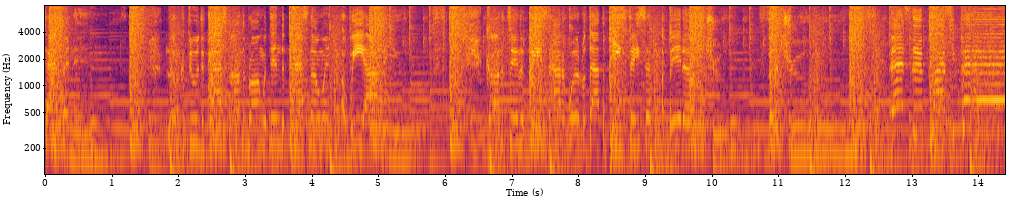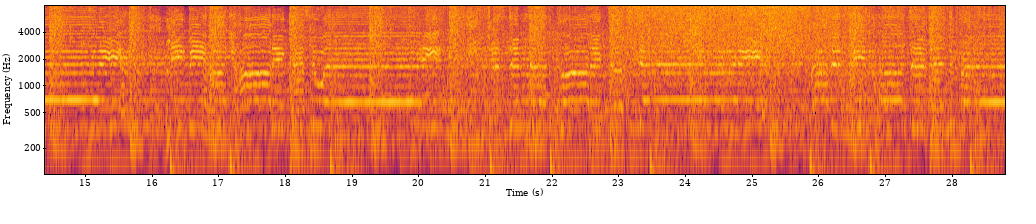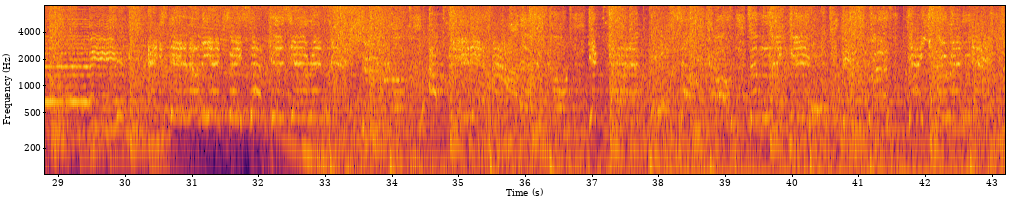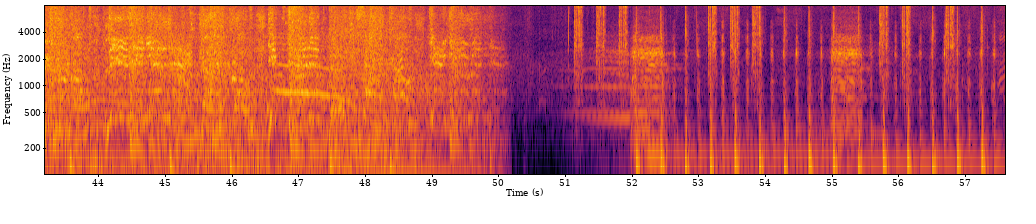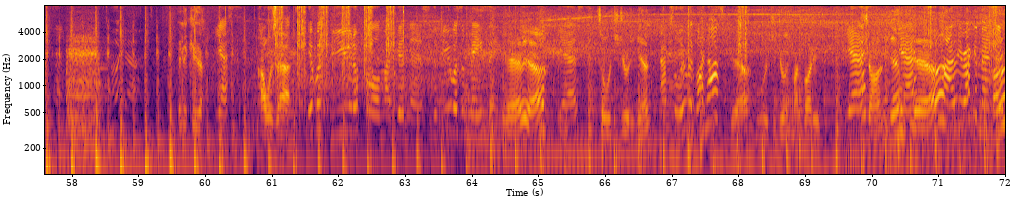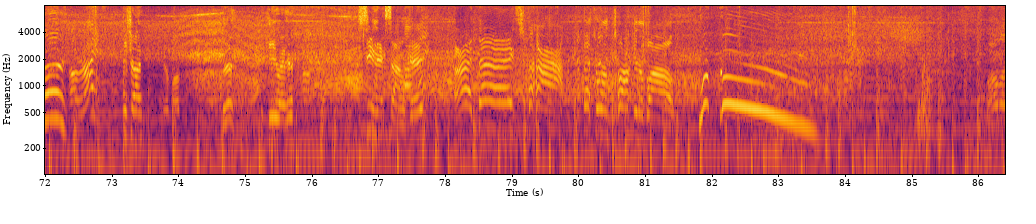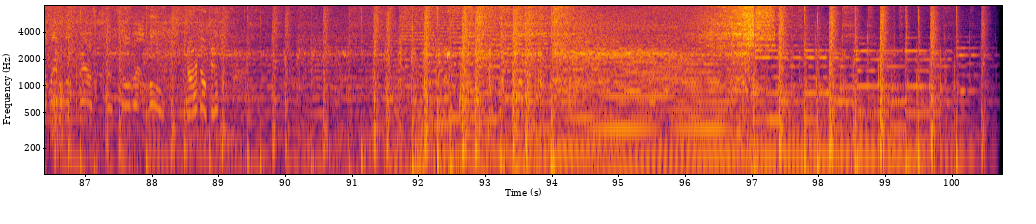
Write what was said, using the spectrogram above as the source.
happening? Looking through the glass, find the wrong within the past, knowing we are the youth. Caught until it bleeds out of world without the peace, facing a bit of the truth, the truth. How was that? It was beautiful. My goodness. The view was amazing. Yeah, yeah. Yes. So would you do it again? Absolutely. Why not? Yeah. Would you do it with my buddy? Yes. Sean again? Yes. Yeah. Highly recommended. All right. All right. Hey, Sean. Yeah, Bob. There. Nikita right here. See you next time, okay? All right, thanks. That's what I'm talking about. Woohoo!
